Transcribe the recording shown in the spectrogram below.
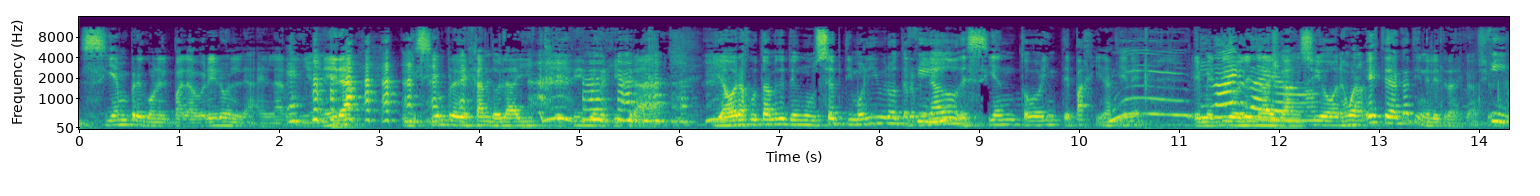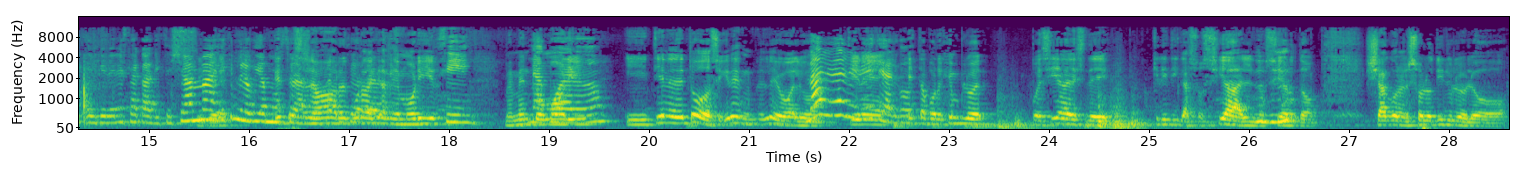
siempre con el palabrero en la, en la riñonera y siempre dejándola ahí registrada. Y ahora justamente tengo un séptimo libro terminado de 120 páginas, tiene, he metido letras de canciones, bueno, este de acá tiene letras de canciones. Sí, el que tenés acá, que se llama, Sí, este me lo habías este mostrado. se llamaba Recuerda que has de morir. Sí, Memento me Mori. Y tiene de todo, si querés leo algo. Dale, dale, Tiene- léete algo. Esta, por ejemplo, poesía es de crítica social, ¿no es cierto? Ya con el solo título lo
